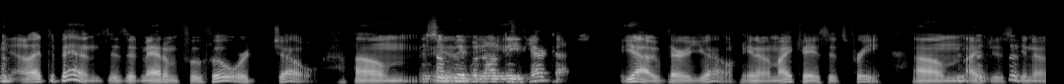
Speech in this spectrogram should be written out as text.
You know, it depends. Is it Madame Fufu or Joe? Um, some and, people don't need haircuts. Yeah, there you go. You know, in my case, it's free. Um, I just, you know,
